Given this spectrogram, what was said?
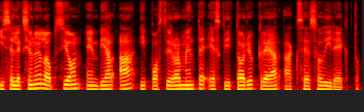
y seleccionen la opción enviar a y posteriormente escritorio crear acceso directo.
